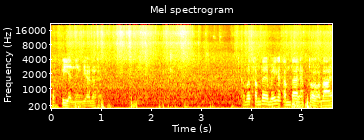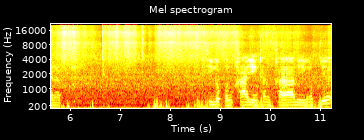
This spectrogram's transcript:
ต้องเปลี่ยนอย่างเดียวนะครับถามว่าทำได้ไหมก็ทำได้นะครับต่อลายนะครับ ทิ้งงบของลูกค้าเองถ้าลูกค้ามีงบเยอะ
